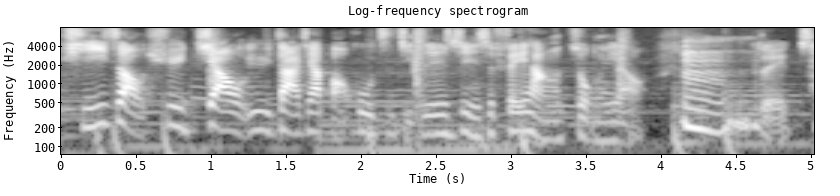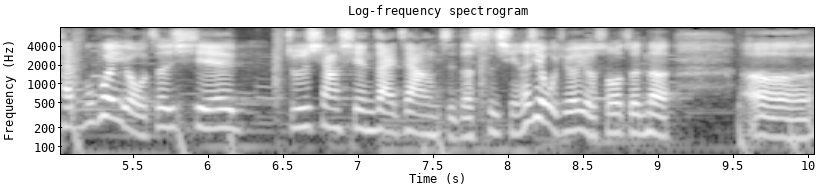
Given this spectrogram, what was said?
提早去教育大家保护自己这件事情是非常的重要。嗯，对，才不会有这些就是像现在这样子的事情。而且我觉得有时候真的，呃，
